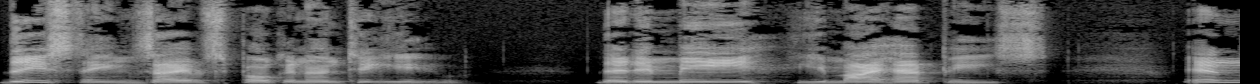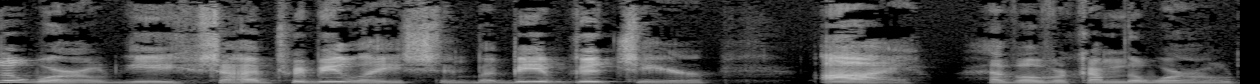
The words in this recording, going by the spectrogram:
These things I have spoken unto you, that in me ye might have peace. In the world ye shall have tribulation, but be of good cheer. I have overcome the world.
